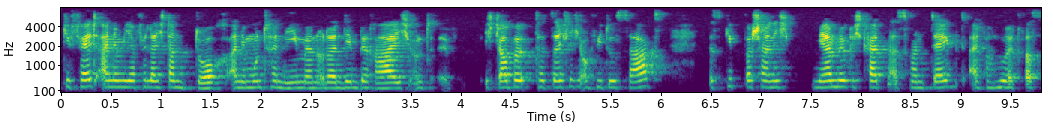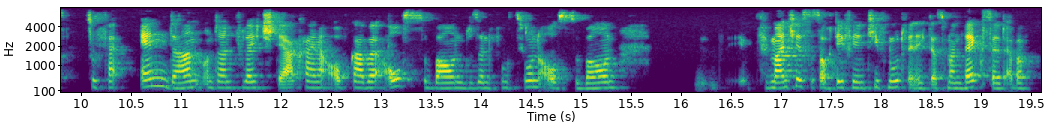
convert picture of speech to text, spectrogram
gefällt einem ja vielleicht dann doch an dem Unternehmen oder in dem Bereich. Und äh, ich glaube tatsächlich auch, wie du sagst, es gibt wahrscheinlich mehr Möglichkeiten, als man denkt, einfach nur etwas zu verändern und dann vielleicht stärker eine Aufgabe auszubauen, seine Funktion auszubauen. Für manche ist es auch definitiv notwendig, dass man wechselt, aber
